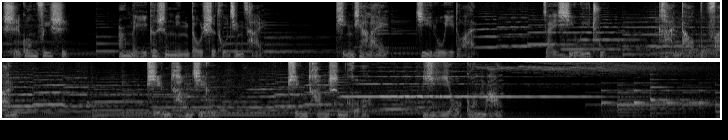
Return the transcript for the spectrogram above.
时光飞逝，而每一个生命都试图精彩。停下来，记录一段，在细微处看到不凡。平常记录，平常生活，亦有光芒。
